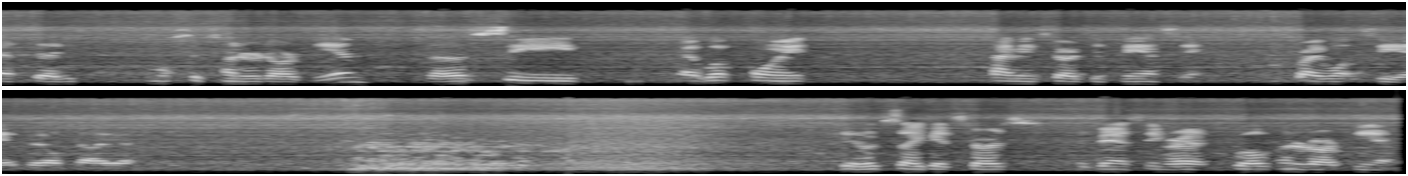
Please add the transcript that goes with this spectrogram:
at uh, almost 600 RPM. So let's see at what point timing starts advancing. You probably won't see it, but I'll tell you. Okay, it looks like it starts advancing right at 1200 RPM.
